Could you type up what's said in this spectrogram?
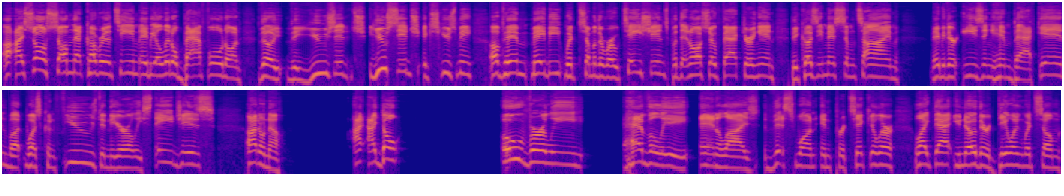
Uh, I saw some that cover the team maybe a little baffled on the the usage usage, excuse me, of him maybe with some of the rotations, but then also factoring in because he missed some time Maybe they're easing him back in, but was confused in the early stages. I don't know. I, I don't overly heavily analyze this one in particular like that. You know, they're dealing with some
